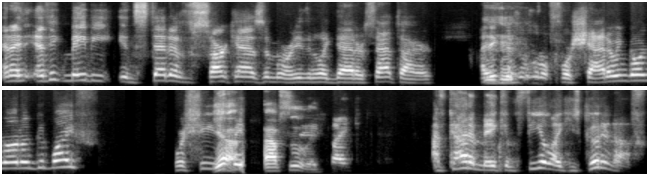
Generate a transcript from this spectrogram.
and I, I think maybe instead of sarcasm or anything like that or satire, I think Mhm. there's a little foreshadowing going on on Good Wife, where she's yeah, absolutely. like, I've got to make him feel like he's good enough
